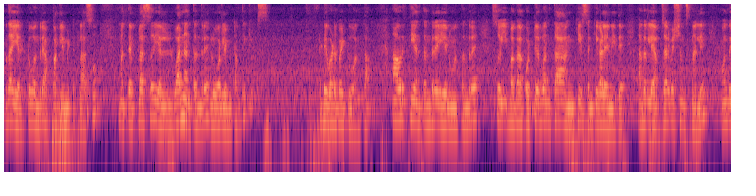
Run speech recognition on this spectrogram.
ಹೌದಾ ಎಲ್ ಟು ಅಂದರೆ ಅಪ್ಪರ್ ಲಿಮಿಟ್ ಕ್ಲಾಸು ಮತ್ತು ಪ್ಲಸ್ ಎಲ್ ಒನ್ ಅಂತಂದರೆ lower limit of the class divide by two ಅಂತ. ಆವೃತ್ತಿ ಅಂತಂದರೆ ಏನು ಅಂತಂದರೆ, ಸೊ ಇವಾಗ ಕೊಟ್ಟಿರುವಂಥ ಅಂಕಿ ಸಂಖ್ಯೆಗಳೇನಿದೆ, ಅದರಲ್ಲಿ ಅಬ್ಸರ್ವೇಷನ್ಸ್ನಲ್ಲಿ ಒಂದು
